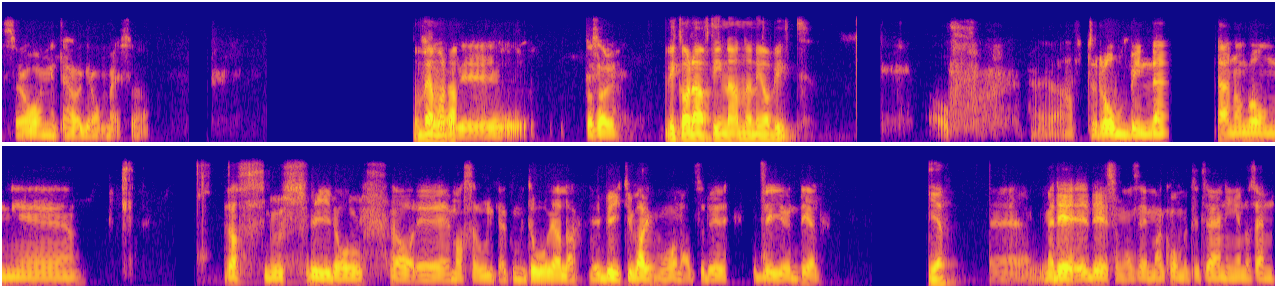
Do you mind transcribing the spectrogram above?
så jag har ingen till höger om mig. Så. Och vem har du haft? Vad sa du? Vilka har du haft innan när ni har bytt? Oh, jag har haft Robin där någon gång. Eh, Rasmus, Fridolf, ja det är massa olika, jag kommer inte ihåg alla. Vi byter ju varje månad så det, det blir ju en del. Ja. Yeah. Eh, men det, det är som man säger, man kommer till träningen och sen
